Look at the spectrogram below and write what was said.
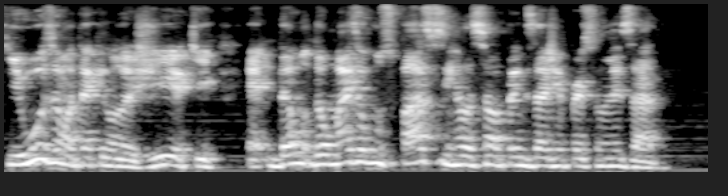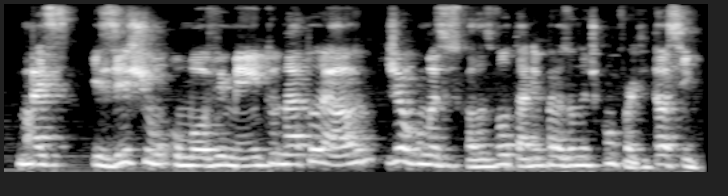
que usam a tecnologia, que é, dão, dão, mais alguns passos em relação à aprendizagem personalizada. Mas existe um, um movimento natural de algumas escolas voltarem para a zona de conforto. Então, assim,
